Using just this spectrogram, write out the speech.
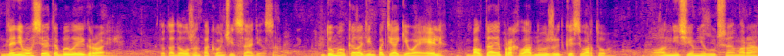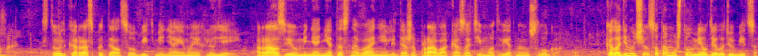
Для него все это было игрой. Кто-то должен покончить с Садиусом. Думал Каладин, потягивая эль, болтая прохладную жидкость во рту. Он ничем не лучше Амарама. Столько раз пытался убить меня и моих людей. Разве у меня нет оснований или даже права оказать ему ответную услугу? Каладин учился тому, что умел делать убийца.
